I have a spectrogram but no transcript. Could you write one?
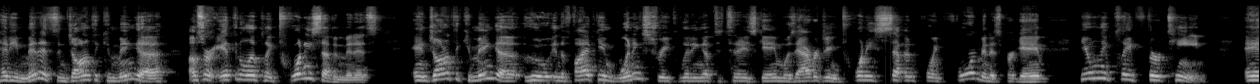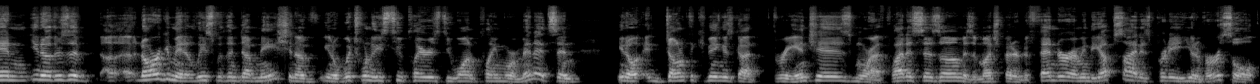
heavy minutes, and Jonathan Kuminga, I'm sorry, Anthony Lynn played 27 minutes. And Jonathan Kuminga, who in the five game winning streak leading up to today's game was averaging 27.4 minutes per game, he only played 13. And you know, there's a, a, an argument, at least within Dub Nation, of you know which one of these two players do you want playing more minutes? And you know, Jonathan Kuminga's got three inches, more athleticism, is a much better defender. I mean, the upside is pretty universal,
